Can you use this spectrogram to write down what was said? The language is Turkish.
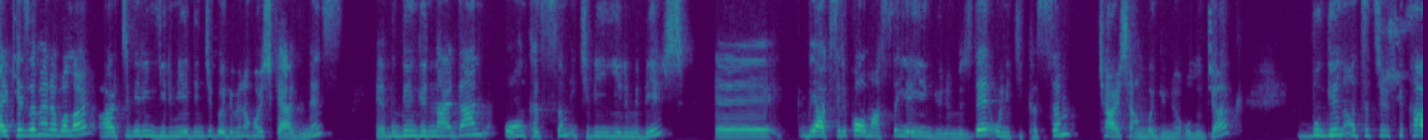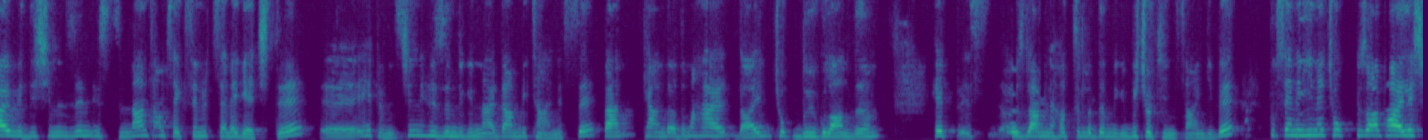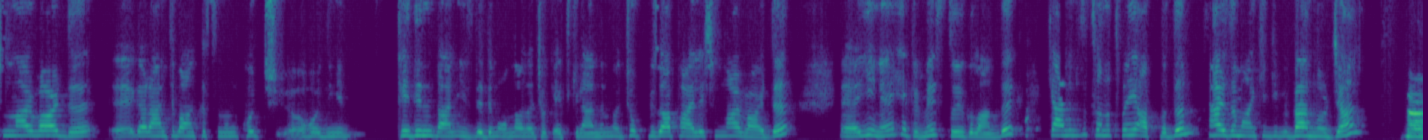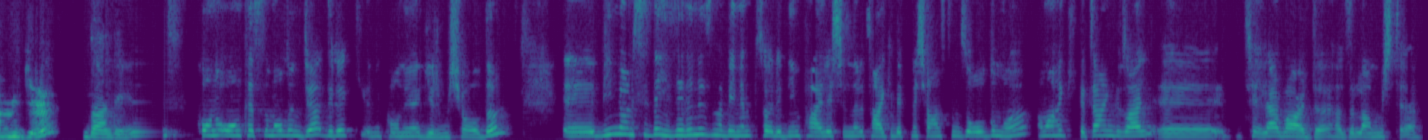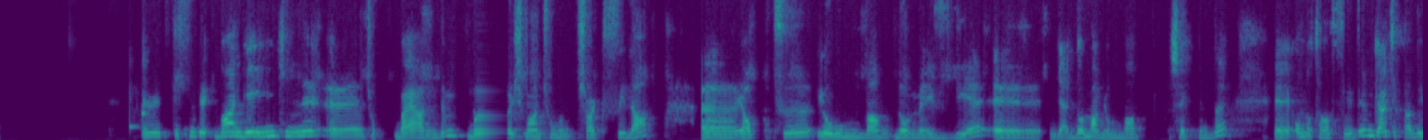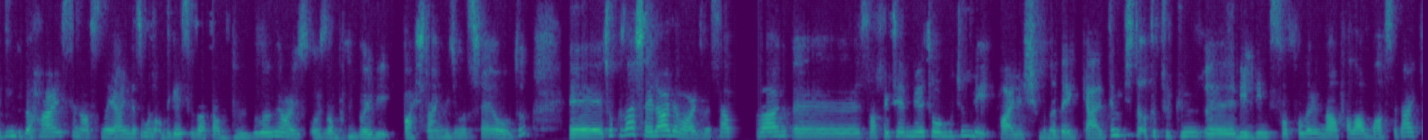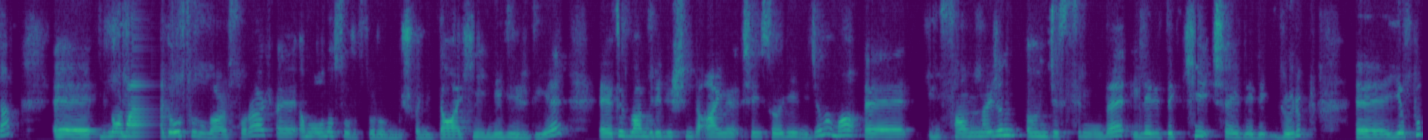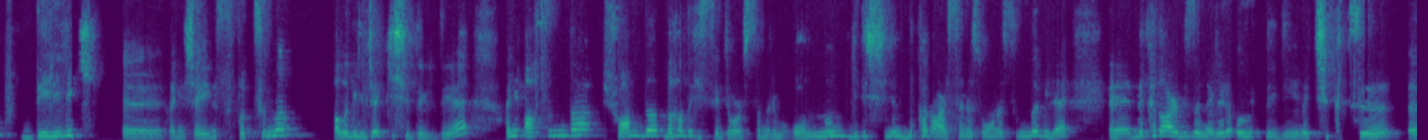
Herkese merhabalar. Artı Bir'in 27. bölümüne hoş geldiniz. E, bugün günlerden 10 Kasım 2021. E, bir aksilik olmazsa yayın günümüzde 12 Kasım çarşamba günü olacak. Bugün Atatürk'ü kaybedişimizin üstünden tam 83 sene geçti. E, hepimiz için hüzünlü günlerden bir tanesi. Ben kendi adıma her daim çok duygulandığım, hep özlemle hatırladığım bir gün birçok insan gibi. Bu sene yine çok güzel paylaşımlar vardı. E, Garanti Bankası'nın Koç e, Holding'in TED'in ben izledim. Ondan da çok etkilendim. Çok güzel paylaşımlar vardı. E, yine hepimiz duygulandık. Kendimizi tanıtmayı atladım. Her zamanki gibi ben Nurcan. Ben Müge. Ben Deniz. Konu 10 Kasım olunca direkt hani, konuya girmiş oldum. Ee, bilmiyorum siz de izlediniz mi benim söylediğim paylaşımları takip etme şansınız oldu mu? Ama hakikaten güzel e, şeyler vardı, hazırlanmıştı. Evet kesinlikle. Ben Gayn'inkini e, çok beğendim. Barış Manço'nun şarkısıyla e, yaptığı yolundan dönmeyiz diye, e, yani dönmem yolundan şeklinde. E, onu tavsiye ederim. Gerçekten dediğim gibi her sene aslında yani ne zaman adı geçse zaten duygulanıyoruz. O yüzden böyle bir başlangıcımız şey oldu. E, çok güzel şeyler de vardı. Mesela ben e, Saffet Emre Tonguç'un bir paylaşımına denk geldim. İşte Atatürk'ün e, bildiğimiz sofralarından falan bahsederken e, normalde o sorular sorar e, ama ona soru sorulmuş hani dahi nedir diye. E, tabii ben birebir şimdi aynı şeyi söyleyemeyeceğim ama e, insanların öncesinde ilerideki şeyleri görüp e, yapıp delilik e, hani şeyini sıfatını alabilecek kişidir diye. Hani aslında şu anda daha da hissediyoruz sanırım. Onun gidişinin bu kadar sene sonrasında bile e, ne kadar bize neleri öğütlediği ve çıktığı, e,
